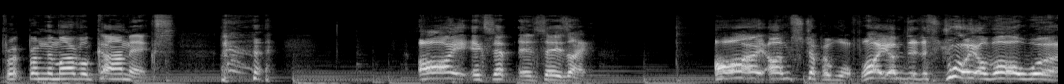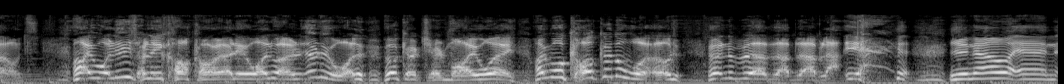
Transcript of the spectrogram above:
from the Marvel comics. I, except it says like, I am Steppenwolf. I am the destroyer of all worlds. I will easily conquer anyone and anyone who gets in my way. I will conquer the world and blah blah blah blah. Yeah, you know, and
